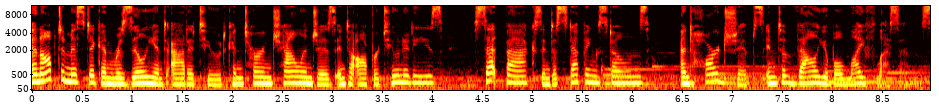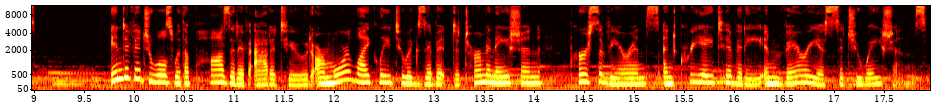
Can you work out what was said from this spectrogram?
An optimistic and resilient attitude can turn challenges into opportunities, setbacks into stepping stones, and hardships into valuable life lessons. Individuals with a positive attitude are more likely to exhibit determination, perseverance, and creativity in various situations.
